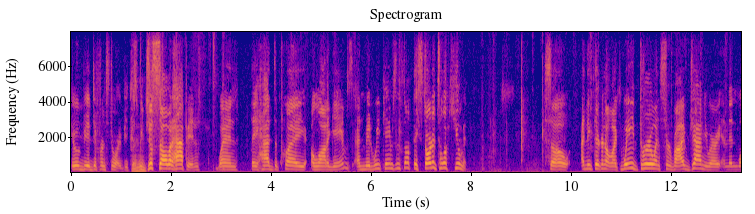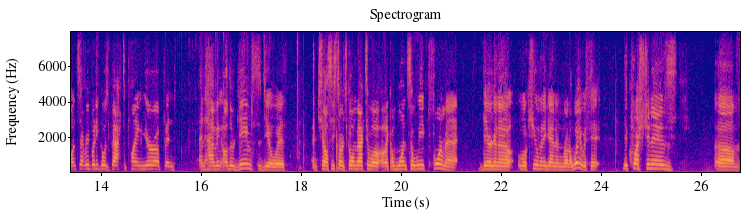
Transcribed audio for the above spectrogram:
it would be a different story because we mhm. just saw what happened when they had to play a lot of games and midweek games and stuff. They started to look human. So I think they're gonna like wade through and survive January, and then once everybody goes back to playing Europe and and having other games to deal with, and Chelsea starts going back to a like a once a week format, they're gonna look human again and run away with it. The question is, um,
